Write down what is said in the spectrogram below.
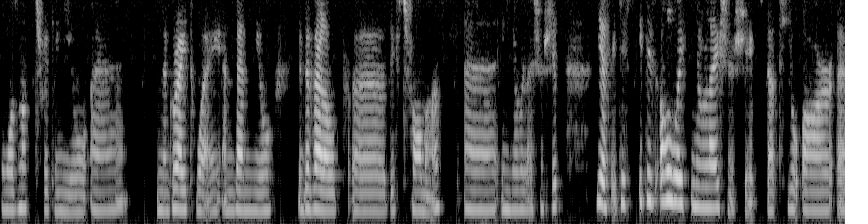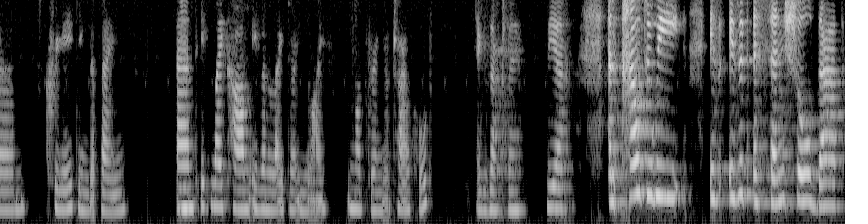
who was not treating you uh, in a great way, and then you you develop these traumas in your relationship. Yes, it is. It is always in a relationship that you are. Um, creating the pain. And mm-hmm. it may come even later in life not during your childhood. Exactly. Yeah. And how do we is is it essential that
